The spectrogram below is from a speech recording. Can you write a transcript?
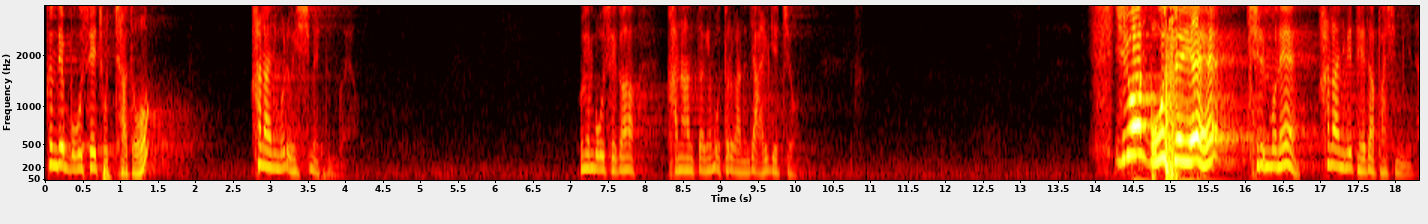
근데 모세조차도 하나님을 의심했던 거예요. 왜 모세가 가나안 땅에 못 들어가는지 알겠죠 이러한 모세의 질문에 하나님이 대답하십니다.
